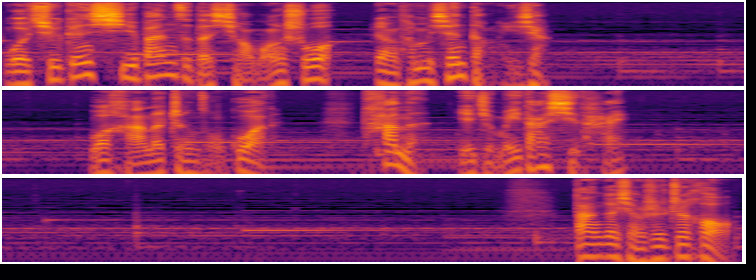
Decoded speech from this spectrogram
我去跟戏班子的小王说，让他们先等一下。我喊了郑总过来，他们也就没搭戏台。半个小时之后，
